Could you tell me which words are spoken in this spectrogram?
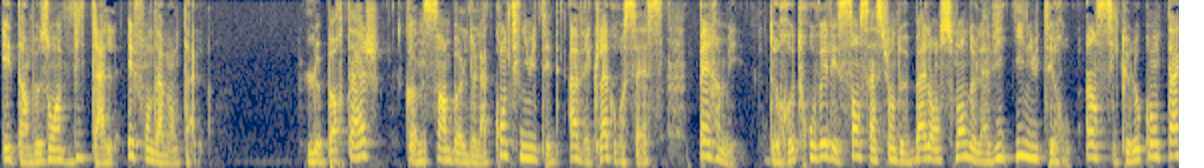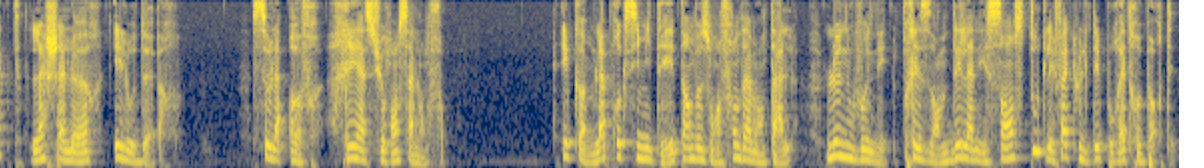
est un besoin vital et fondamental. Le portage, comme symbole de la continuité avec la grossesse, permet de retrouver les sensations de balancement de la vie in utero, ainsi que le contact, la chaleur et l'odeur. Cela offre réassurance à l'enfant. Et comme la proximité est un besoin fondamental, le nouveau-né présente dès la naissance toutes les facultés pour être porté.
